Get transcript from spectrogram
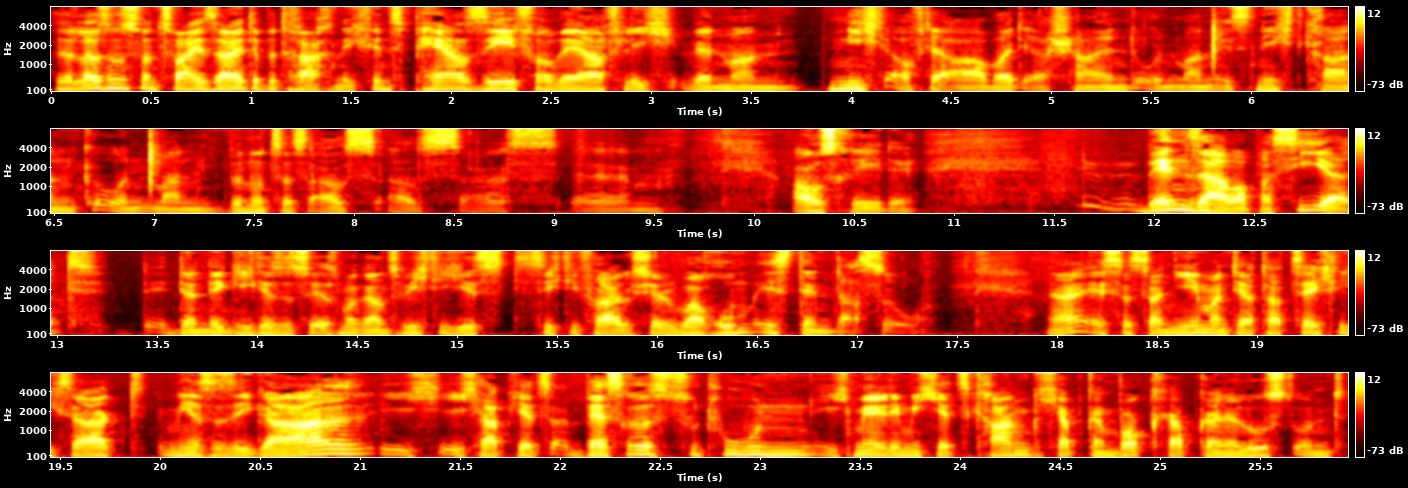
also lass uns von zwei Seiten betrachten. Ich finde es per se verwerflich, wenn man nicht auf der Arbeit erscheint und man ist nicht krank und man benutzt es als, als, als ähm, Ausrede. Wenn es aber passiert, dann denke ich, dass es zuerst mal ganz wichtig ist, sich die Frage zu stellen, warum ist denn das so? Ja, ist es dann jemand, der tatsächlich sagt, mir ist es egal, ich, ich habe jetzt Besseres zu tun, ich melde mich jetzt krank, ich habe keinen Bock, ich habe keine Lust und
